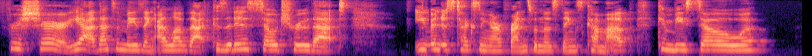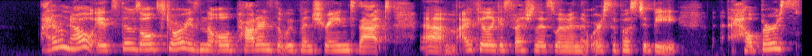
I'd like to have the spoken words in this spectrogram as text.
For sure. Yeah, that's amazing. I love that because it is so true that even just texting our friends when those things come up can be so I don't know. It's those old stories and the old patterns that we've been trained that um, I feel like, especially as women, that we're supposed to be helpers.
